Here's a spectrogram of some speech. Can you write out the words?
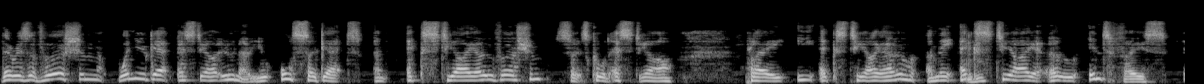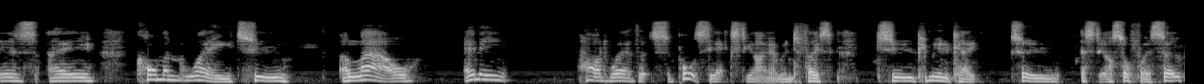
there is a version, when you get SDR Uno, you also get an ExtIO version. So it's called SDR Play EXTIO. And the mm-hmm. ExtIO interface is a common way to allow any hardware that supports the ExtIO interface to communicate to SDR software. So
